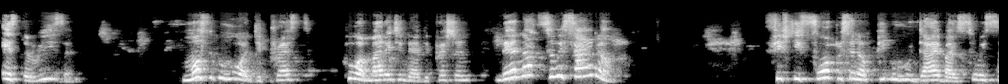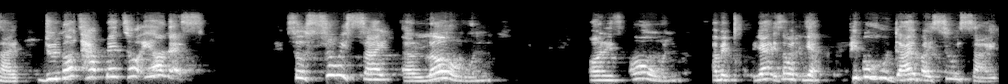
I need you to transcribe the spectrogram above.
is the reason. Most people who are depressed who are managing their depression, they're not suicidal. 54% of people who die by suicide do not have mental illness. So suicide alone, on its own, I mean, yeah, it's not, yeah, people who die by suicide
